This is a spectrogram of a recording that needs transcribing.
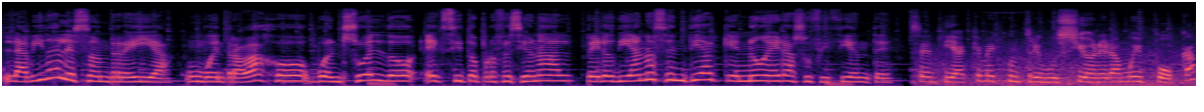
La vida le sonreía, un buen trabajo, buen sueldo, éxito profesional, pero Diana sentía que no era suficiente. Sentía que mi contribución era muy poca,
